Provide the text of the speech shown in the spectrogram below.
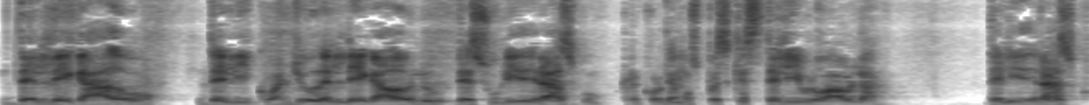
del legado de Lee Kuan Yew, del legado de su liderazgo. Recordemos pues que este libro habla de liderazgo.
